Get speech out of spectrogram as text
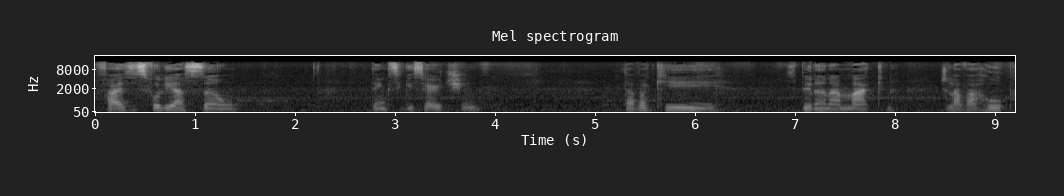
faz esfoliação tem que seguir certinho. Tava aqui esperando a máquina de lavar roupa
